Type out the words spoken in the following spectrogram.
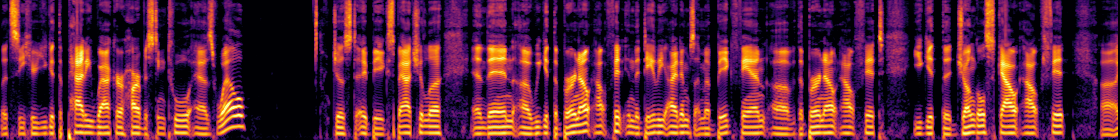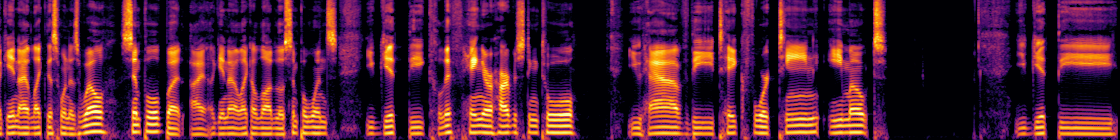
let's see here. You get the patty whacker harvesting tool as well. just a big spatula. And then uh, we get the burnout outfit in the daily items. I'm a big fan of the burnout outfit. You get the jungle scout outfit. Uh, again, I like this one as well. Simple, but I again I like a lot of those simple ones. You get the cliffhanger harvesting tool. You have the take 14 emote. You get the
